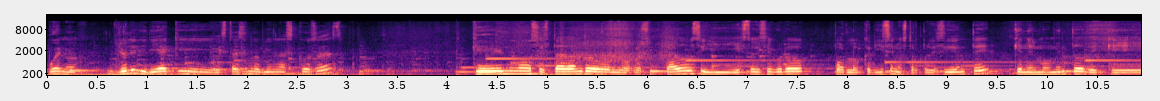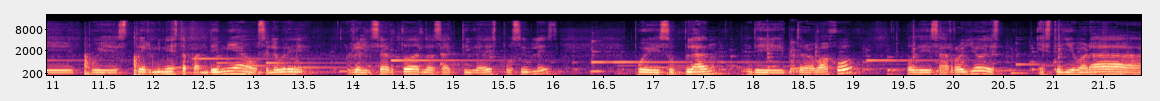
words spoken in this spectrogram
Bueno, yo le diría que está haciendo bien las cosas, que él nos está dando los resultados y estoy seguro por lo que dice nuestro presidente, que en el momento de que pues termine esta pandemia o se logre realizar todas las actividades posibles, pues su plan de trabajo o de desarrollo este, llevará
